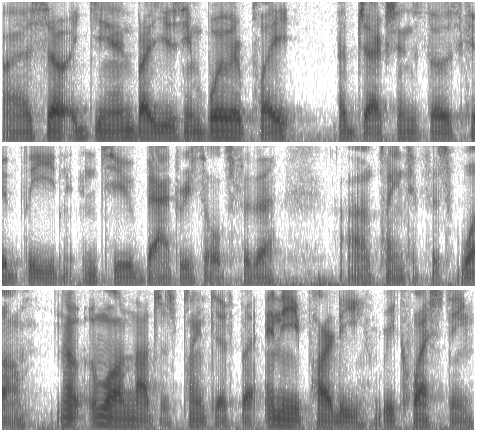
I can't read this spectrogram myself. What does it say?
Uh, so again, by using boilerplate objections, those could lead into bad results for the uh, plaintiff as well. No, well, not just plaintiff, but any party requesting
